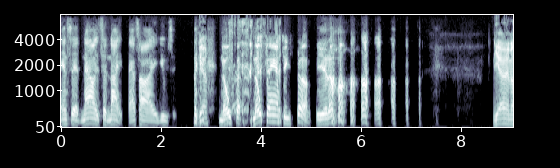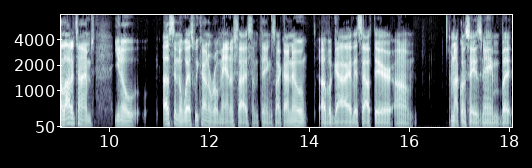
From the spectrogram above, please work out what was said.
and said, "Now it's a knife. That's how I use it." Yeah. no, fa- no fancy stuff, you know. yeah, and a lot of times, you know, us in the West, we kind of romanticize some things. Like I know of a guy that's out there. Um, I'm not going to say his name, but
